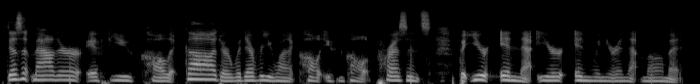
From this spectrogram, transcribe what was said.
It doesn't matter if you call it God or whatever you want to call it. You can call it presence, but you're in that. You're in when you're in that moment.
